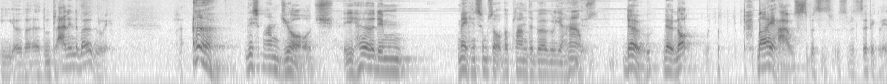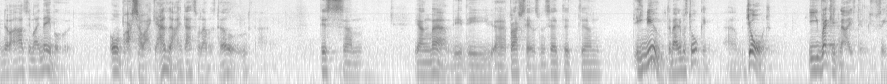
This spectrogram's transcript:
he overheard them planning a burglary. This man, George, he heard him making some sort of a plan to burgle your house. No, no, not my house spe- spe- specifically. No, a house in my neighborhood. Or so I gather. I, that's what I was told. This um, young man, the, the uh, brush salesman, said that um, he knew the man who was talking. Um, George. He recognized him, you see.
